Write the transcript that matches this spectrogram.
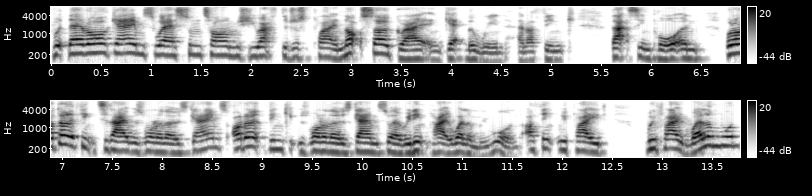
But there are games where sometimes you have to just play not so great and get the win. And I think that's important. But I don't think today was one of those games. I don't think it was one of those games where we didn't play well and we won. I think we played we played well and won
